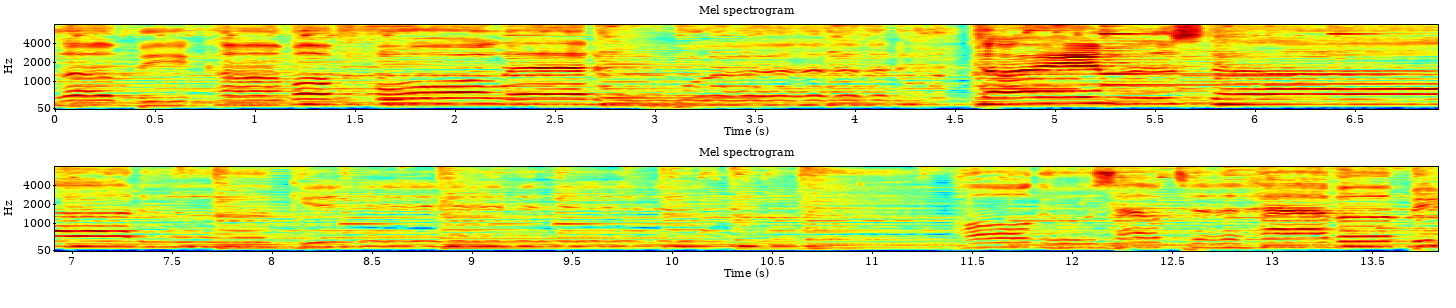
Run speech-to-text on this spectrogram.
love become a four letter word? Time to start again. Paul goes out to have a beer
